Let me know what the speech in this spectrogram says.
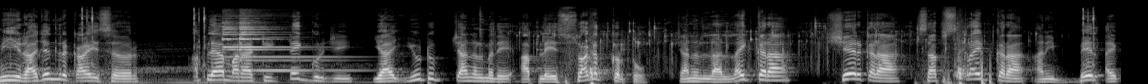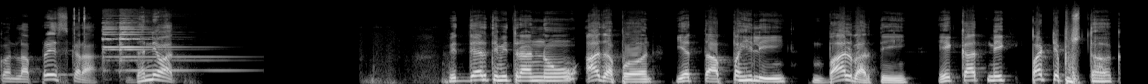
मी राजेंद्र काळे सर आपल्या मराठी टेक गुरुजी या यूट्यूब चॅनलमध्ये आपले स्वागत करतो. चॅनलला लाईक करा शेअर करा सबस्क्राईब करा आणि बेल आयकॉनला प्रेस करा. धन्यवाद. विद्यार्थी मित्रांनो आज आपण इयत्ता पहिली बालभारती एकात्मिक पाठ्यपुस्तक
